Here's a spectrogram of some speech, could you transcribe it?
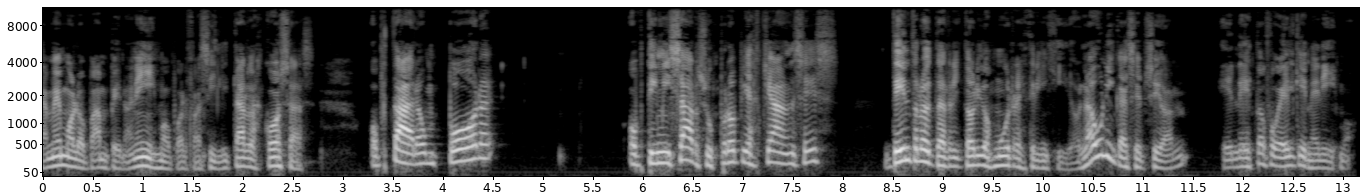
llamémoslo panperonismo, por facilitar las cosas, optaron por optimizar sus propias chances dentro de territorios muy restringidos. La única excepción en esto fue el kirchnerismo,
